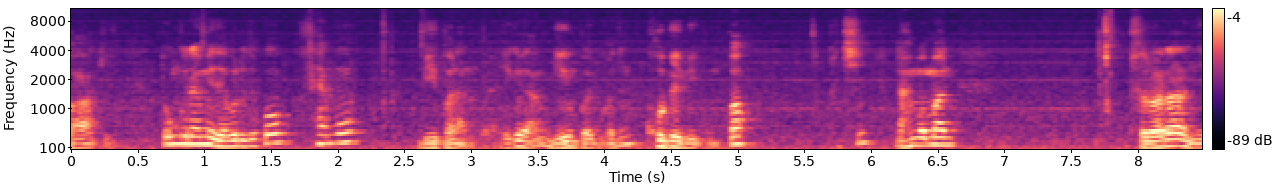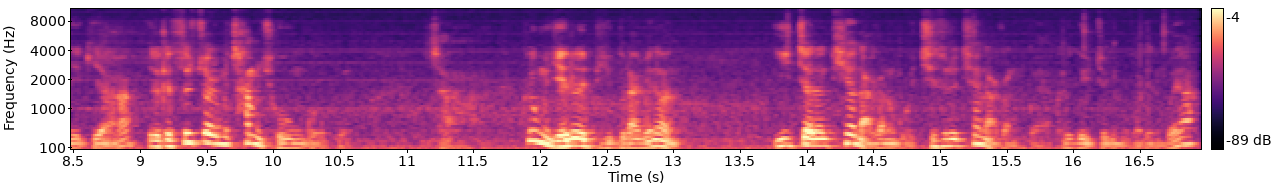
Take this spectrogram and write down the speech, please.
더하기. 동그라미 내버려두고 세모 미분하는 거야. 이거 미분법이거든. 고배 미분법. 그치 한 번만 들어라는 얘기야. 이렇게 쓸 줄 알면 참 좋은 거고. 자 그러면 얘를 미분하면은 이자는 튀어나가는 거고 지수는 튀어나가는 거야 그리고 이쪽이 뭐가 되는 거야?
